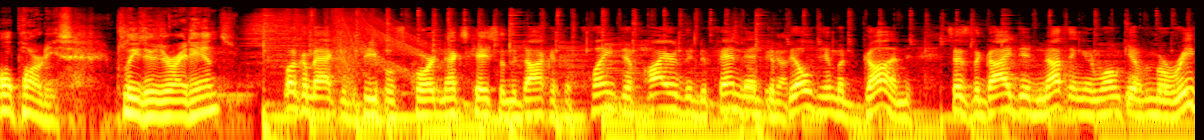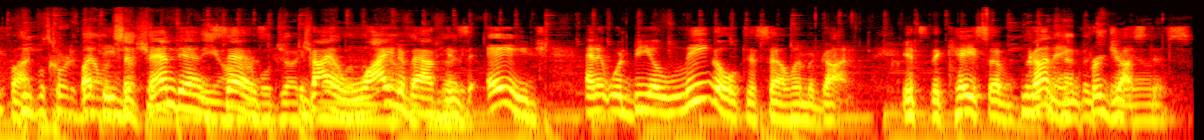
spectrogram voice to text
All parties, please raise your right hands. Welcome back to the People's Court. Next case on the docket. The plaintiff hired the defendant to build him a gun, says the guy did nothing and won't give him a refund. But the defendant the says the guy lied about his age and it would be illegal to sell him a gun. It's the case of gunning for justice.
